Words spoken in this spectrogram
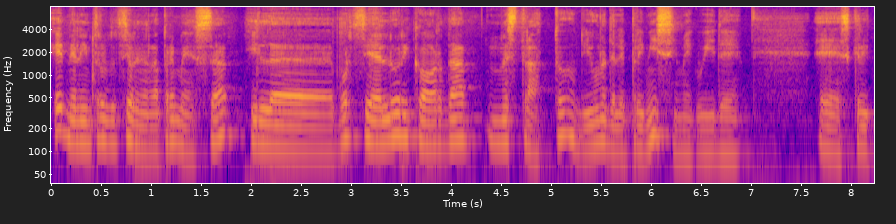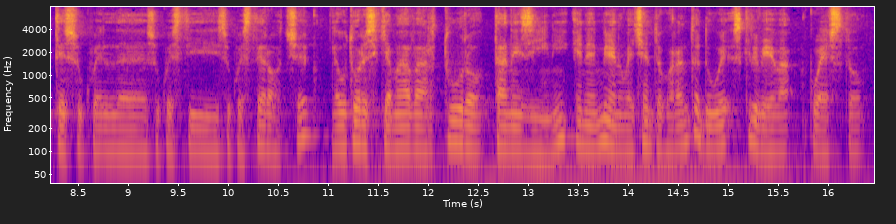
e nell'introduzione, nella premessa, il eh, Borziello ricorda un estratto di una delle primissime guide eh, scritte su, quel, su, questi, su, queste rocce. L'autore si chiamava Arturo Tanesini e nel 1942 scriveva questo.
